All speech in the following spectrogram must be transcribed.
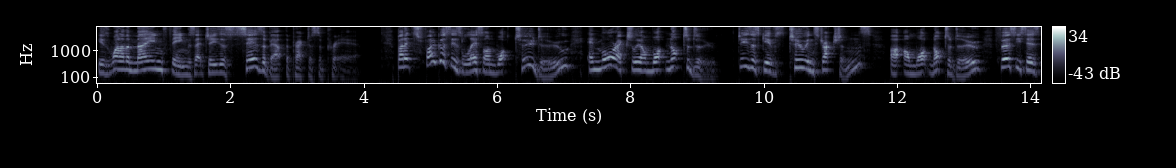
is one of the main things that Jesus says about the practice of prayer. But its focus is less on what to do and more actually on what not to do. Jesus gives two instructions uh, on what not to do. First, he says,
